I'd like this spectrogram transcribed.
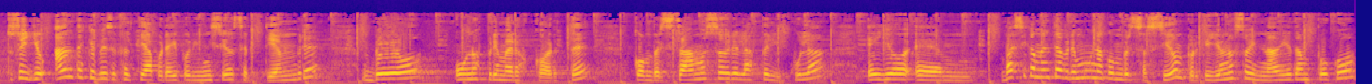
Entonces yo antes que empiece el festival por ahí por inicio de septiembre veo unos primeros cortes, conversamos sobre las películas, ellos eh, básicamente abrimos una conversación porque yo no soy nadie tampoco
